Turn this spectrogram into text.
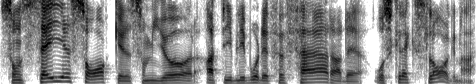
som säger saker som gör att vi blir både förfärade och skräckslagna.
